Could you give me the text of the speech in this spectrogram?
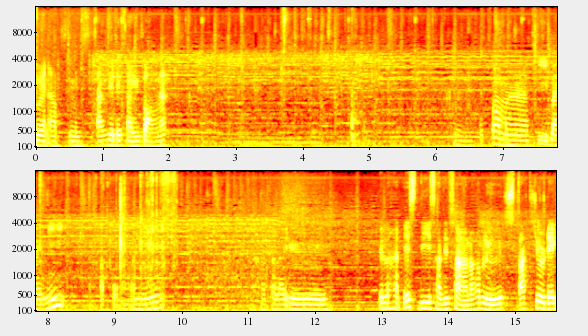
ด้วยนะครับเป็น structure deck 32นะอืมแล้วก็มาที่ใบนี้นะครับผมอันนี้รหัสอะไรเอ่ยเป็นรหัส SD 33 นะครับ หรือ Structure Deck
